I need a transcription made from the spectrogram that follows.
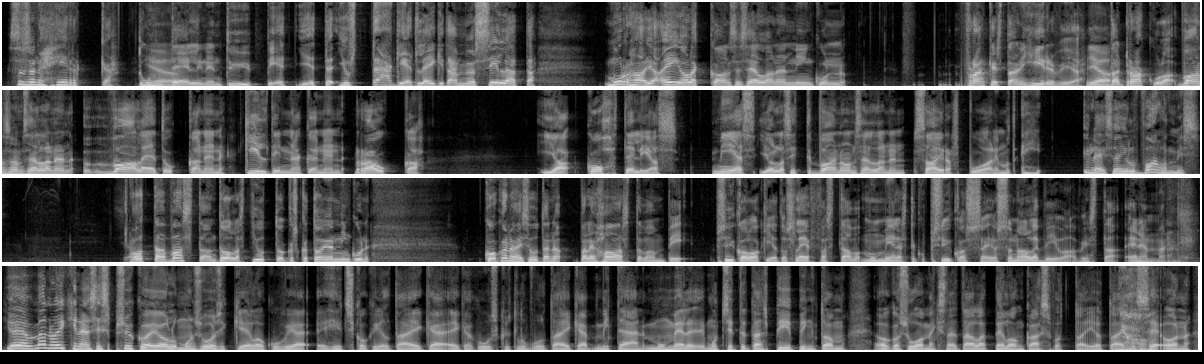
se on sellainen herkkä, tunteellinen yeah. tyyppi. Et, että just tämäkin, että leikitään myös sillä, että murhaaja ei olekaan se sellainen niin kuin Frankensteinin hirviö yeah. tai Dracula, vaan se on sellainen vaaleetukkainen, kiltin näköinen raukka ja kohtelias mies, jolla sitten vaan on sellainen sairas puoli, mutta ei, yleisö ei ollut valmis ottaa vastaan tuollaista juttua, koska toi on niin kuin kokonaisuutena paljon haastavampi psykologia tuossa leffassa mun mielestä kuin psykossa, jossa on alleviivaamista enemmän. Joo, ja mä en ole ikinä, siis psyko ei ollut mun suosikkielokuvia Hitchcockilta eikä, eikä 60-luvulta eikä mitään. Mun mielestä, mutta sitten taas Peeping Tom, onko suomeksi taitaa olla pelon kasvot tai jotain, niin Joo. niin se on,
